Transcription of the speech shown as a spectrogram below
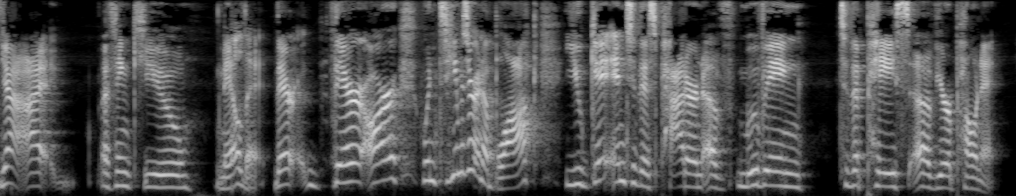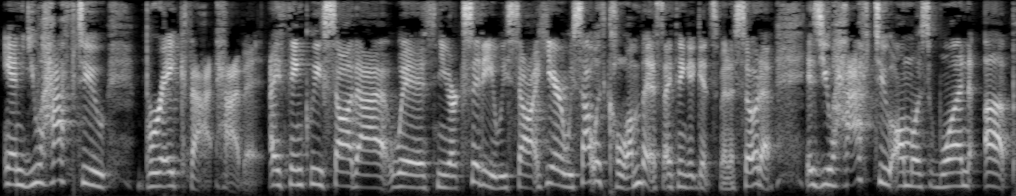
Yeah, I I think you nailed it. There there are when teams are in a block, you get into this pattern of moving to the pace of your opponent. And you have to break that habit. I think we saw that with New York City. We saw it here. We saw it with Columbus, I think against Minnesota, is you have to almost one up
